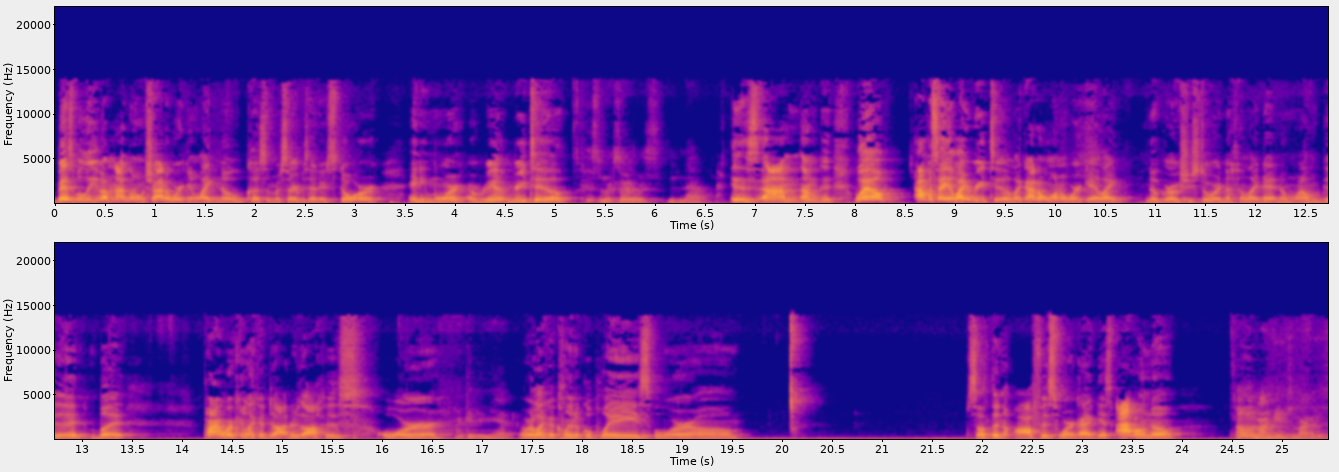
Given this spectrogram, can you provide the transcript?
best believe i'm not going to try to work in like no customer service at a store anymore a real retail customer service no is i'm i'm good well I'm gonna say like retail. Like I don't want to work at like no grocery store, nothing like that no more. I'm good, but probably working like a doctor's office or I could do that. or like a clinical place or um something office work. I guess I don't know. I don't mind being somebody's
